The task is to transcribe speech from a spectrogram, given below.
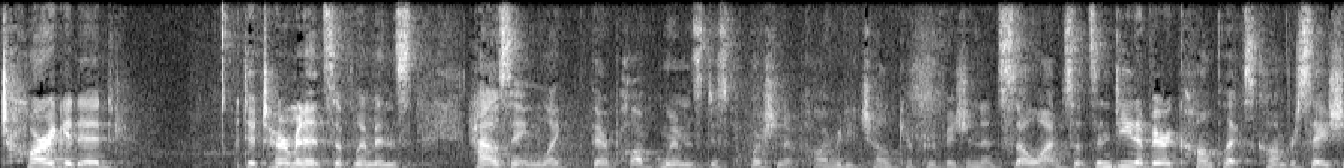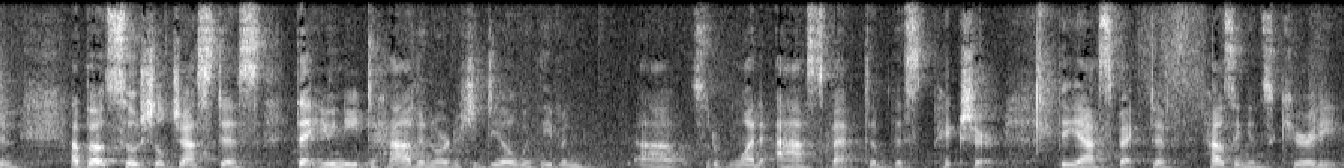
targeted determinants of women's housing, like their po- women's disproportionate poverty, childcare provision, and so on. So it's indeed a very complex conversation about social justice that you need to have in order to deal with even uh, sort of one aspect of this picture, the aspect of housing insecurity.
